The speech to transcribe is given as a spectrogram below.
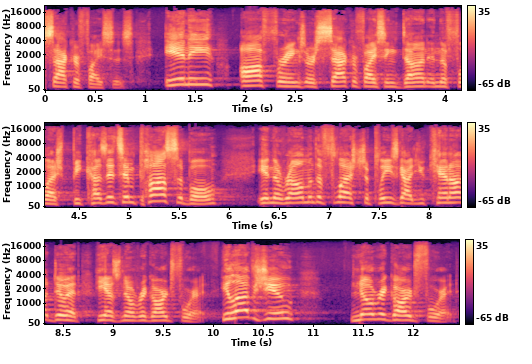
sacrifices. Any offerings or sacrificing done in the flesh, because it's impossible in the realm of the flesh to please God. You cannot do it. He has no regard for it. He loves you, no regard for it.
